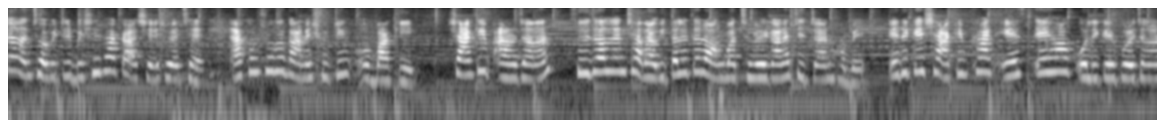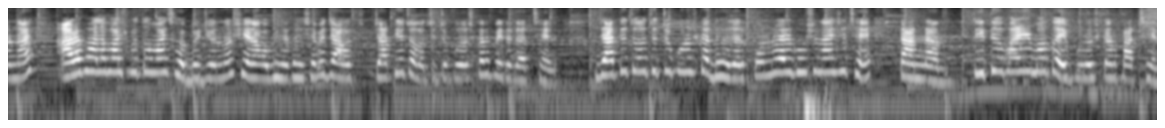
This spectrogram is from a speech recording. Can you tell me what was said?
জানান, ছবিটির বেশিরভাগ কাজ শেষ হয়েছে। এখন শুধু গানের শুটিং ও বাকি। শাকিব আরও জানান, সুইজারল্যান্ড ছাড়াও ইতালিতে রংবাদ ছবির গানের চিত্রায়ন হবে। এদিকে শাকিব খান, এস এ হক অলিকের পরিচালনায় আরও ভালোবাসবো তোমায় ছবির জন্য সেরা অভিনেতা হিসেবে জাতীয় চলচ্চিত্র পুরস্কার পেতে যাচ্ছেন। জাতীয় চলচ্চিত্র পুরস্কার দুই হাজার এর ঘোষণা এসেছে তার নাম। তৃতীয়বারের মতো এই পুরস্কার পাচ্ছেন।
